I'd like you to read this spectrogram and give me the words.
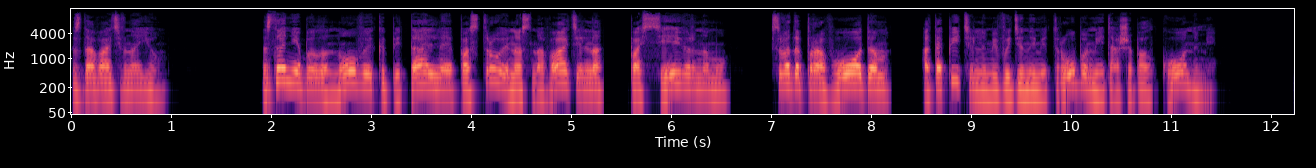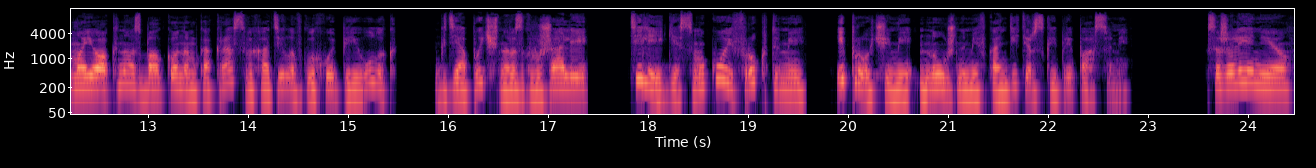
сдавать в наем. Здание было новое, капитальное, построено основательно, по-северному, с водопроводом, отопительными водяными трубами и даже балконами. Мое окно с балконом как раз выходило в глухой переулок, где обычно разгружали телеги с мукой, фруктами и прочими нужными в кондитерской припасами. К сожалению,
